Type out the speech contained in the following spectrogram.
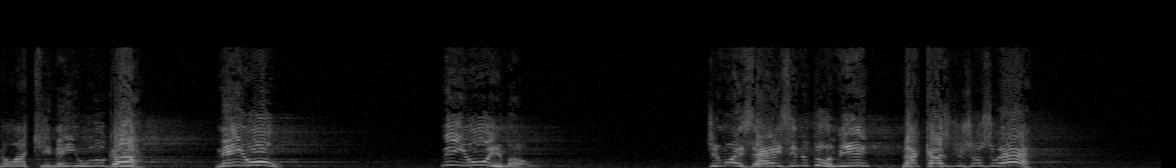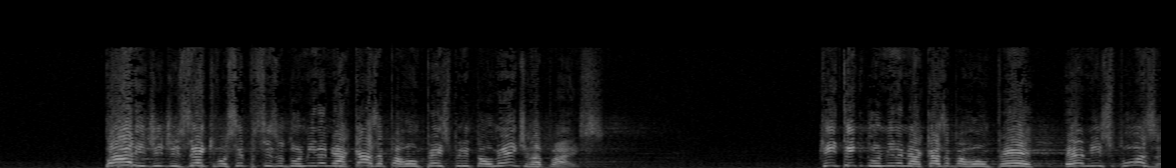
não há aqui nenhum lugar, nenhum, nenhum irmão, de Moisés indo dormir na casa de Josué. Pare de dizer que você precisa dormir na minha casa para romper espiritualmente, rapaz. Quem tem que dormir na minha casa para romper é a minha esposa.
